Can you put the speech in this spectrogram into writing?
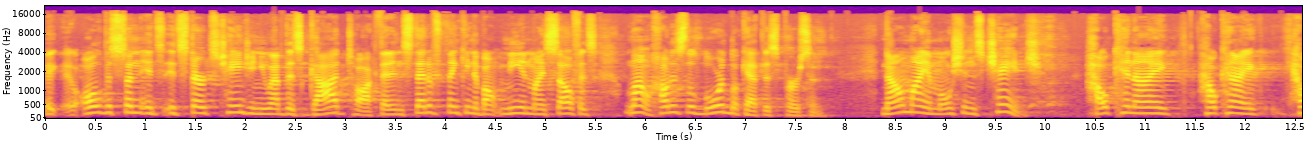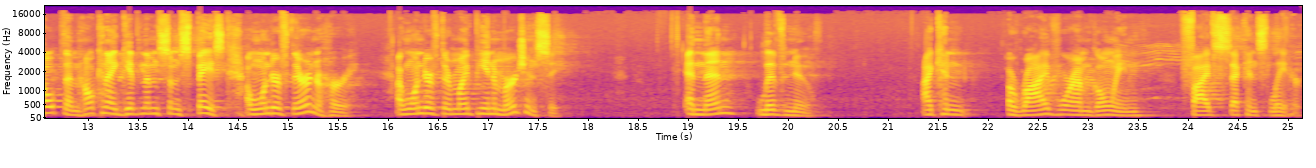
It, all of a sudden, it starts changing. You have this God talk that instead of thinking about me and myself, it's, wow, how does the Lord look at this person? Now my emotions change. How can I, how can I help them? How can I give them some space? I wonder if they're in a hurry. I wonder if there might be an emergency. And then live new. I can arrive where I'm going five seconds later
